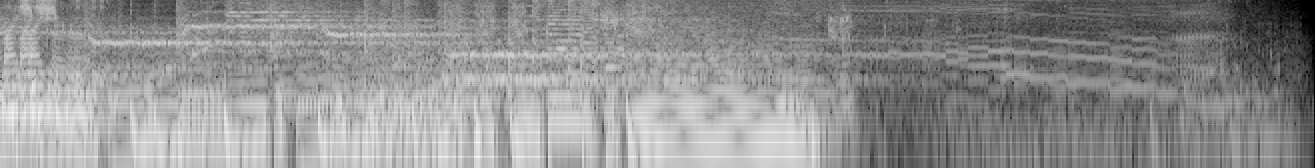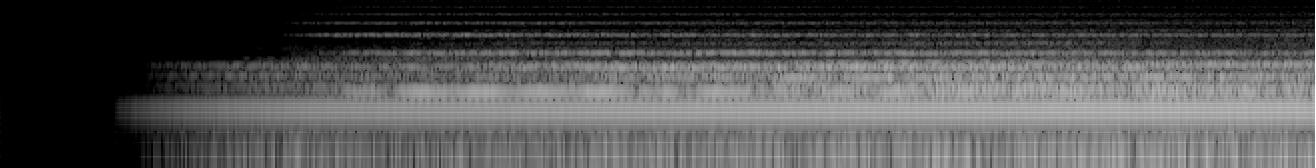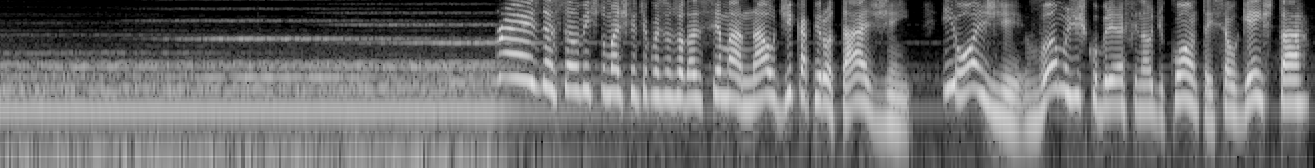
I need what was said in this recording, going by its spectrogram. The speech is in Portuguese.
Magicando. Atenção, 20 do Mais que a começando sua dose semanal de capirotagem. E hoje vamos descobrir, afinal de contas, se alguém está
